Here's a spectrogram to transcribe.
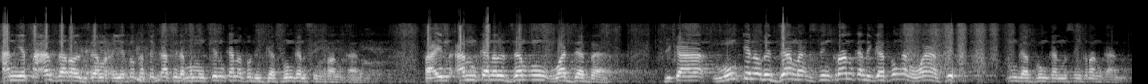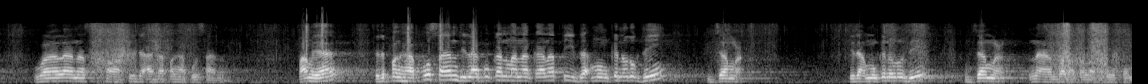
an yata'adzar al-jam' yaitu ketika tidak memungkinkan untuk digabungkan sinkronkan. Fa in jam'u wajaba. Jika mungkin untuk jamak disinkronkan digabungkan wajib menggabungkan mensinkronkan. Wala tidak ada penghapusan. Paham ya? Jadi penghapusan dilakukan manakala tidak mungkin untuk di jamak. Tidak mungkin untuk di Jama'. Na'am barakallahu fikum.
